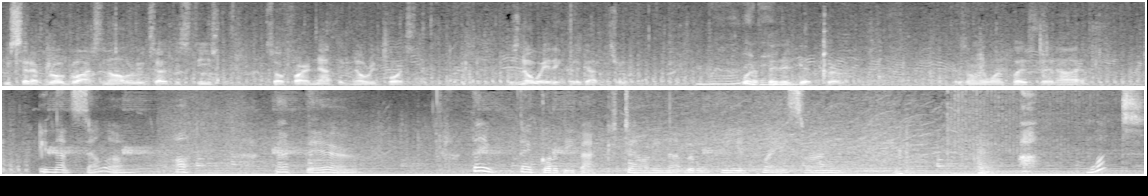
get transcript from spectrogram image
We set up roadblocks on all the routes out to Steveston. So far, nothing. No reports. There's no way they could have gotten through. What if they did get through? There's only one place they'd hide. In that cellar. Oh, back there. They, they've got to be back down in that little weird place, right? what?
